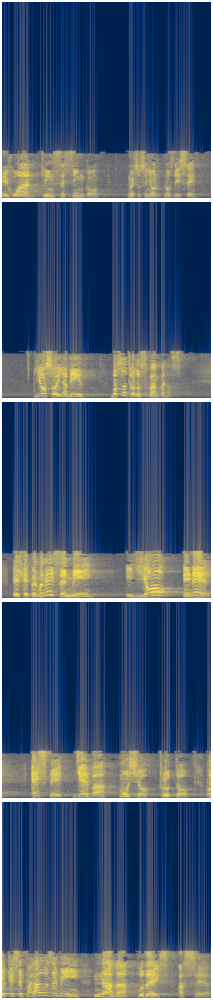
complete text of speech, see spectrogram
En Juan 15, 5, nuestro Señor nos dice, yo soy la vid, vosotros los pámpanos. El que permanece en mí y yo en Él, éste lleva mucho fruto, porque separados de mí nada podéis hacer.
